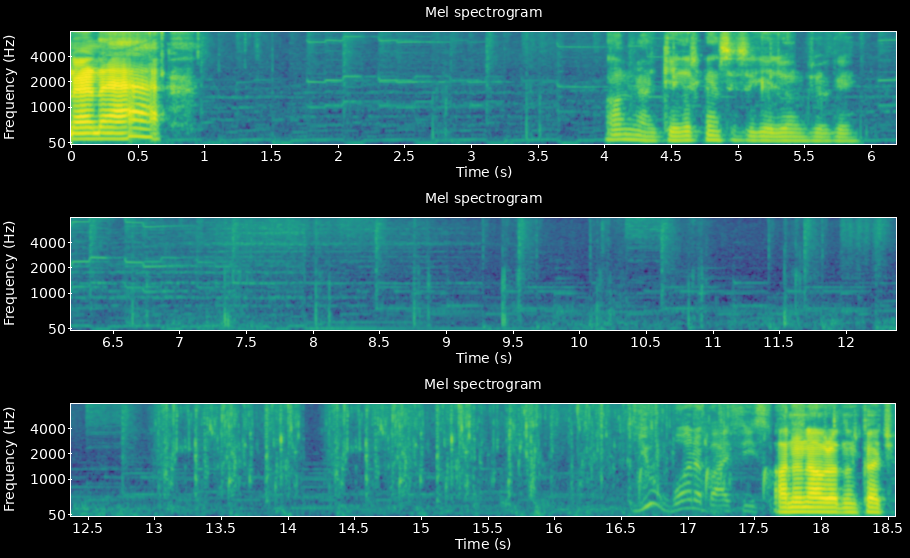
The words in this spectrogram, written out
Nerede? Tamam ya gelirken sesi geliyormuş okey. Ananı avradın kaç.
